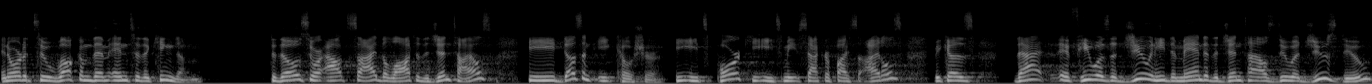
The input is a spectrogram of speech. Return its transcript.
in order to welcome them into the kingdom. To those who are outside the law, to the Gentiles, he doesn't eat kosher. He eats pork, he eats meat sacrificed to idols, because that if he was a Jew and he demanded the Gentiles do what Jews do,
